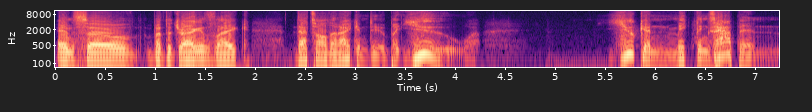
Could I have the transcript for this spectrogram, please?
And so, but the dragon's like, that's all that I can do. But you, you can make things happen.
